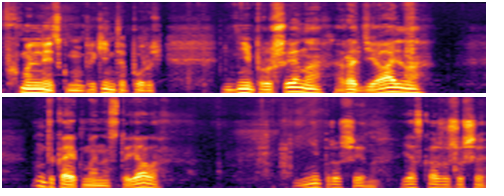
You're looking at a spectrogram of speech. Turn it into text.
в Хмельницькому, прикиньте поруч. Дніпрошина, радіальна. Ну, така, як в мене стояла. Дніпрошина. Я скажу, що ще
